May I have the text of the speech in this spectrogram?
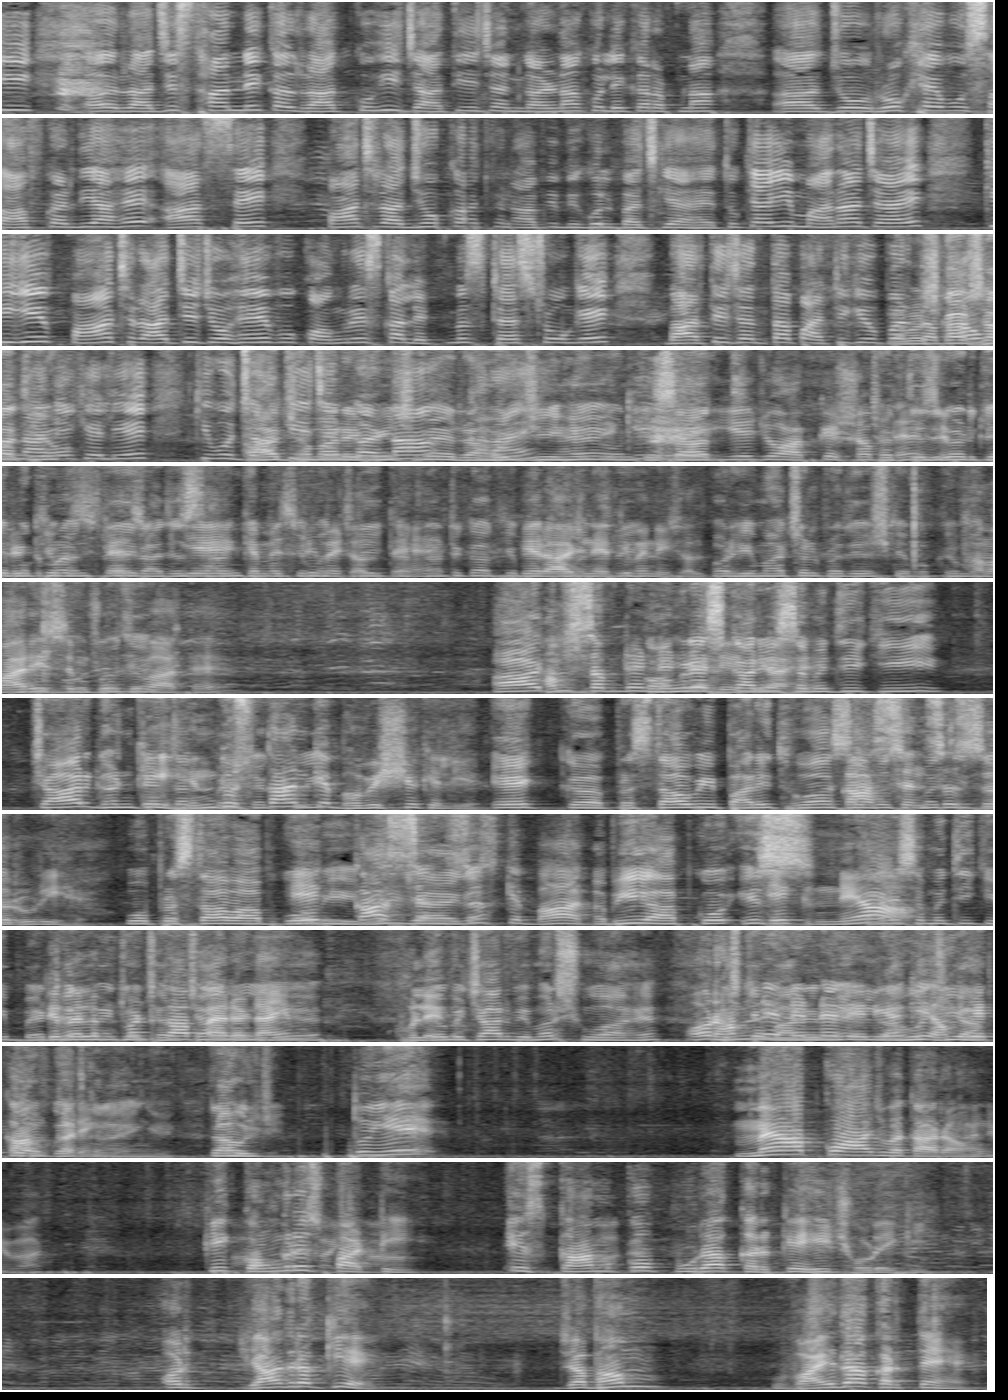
कि राजस्थान ने कल रात को ही जातीय जनगणना को लेकर अपना जो रुख है वो साफ़ कर दिया है। आज से पाँच राज्यों का चुनावी बिगुल बच गया है। तो क्या ये माना जाए कि ये पाँच राज्य जो हैं वो कांग्रेस का लिटमस टेस्ट होंगे भारतीय जनता पार्टी के ऊपर दबाव बनाने के लिए कि वो जातीय जनगणना राहुल जी हैं उनके साथ ये जो आपके शब्द हैं, छत्तीसगढ़ के मुख्यमंत्री राजस्थान के मुख्यमंत्री चलते कर्नाटका के ये राजनीति में नहीं चलते। और हिमाचल प्रदेश के मुख्यमंत्री हमारी सिंपल सी बात है। आज हम सबने कांग्रेस कार्य समिति की चार घंटे हिंदुस्तान के भविष्य के लिए एक प्रस्ताव भी पारित हुआ कास्ट सेंसस ज़रूरी है। वो प्रस्ताव आपको एक अभी मिल कास्ट जाएगा। सेंसस के बाद अभी आपको इस एक नया समिति की बैठक में जो डेवलपमेंट का चर्चा पैराडाइम है, खुलेगा। जो विचार विमर्श हुआ है और हमने निर्णय ले लिया राहुल कि हम जी ये काम करेंगे। राहुल जी। तो ये मैं आपको आज बता रहा हूँ कि कांग्रेस पार्टी इस काम को पूरा करके ही छोड़ेगी। और याद रखिए जब हम वायदा करते हैं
